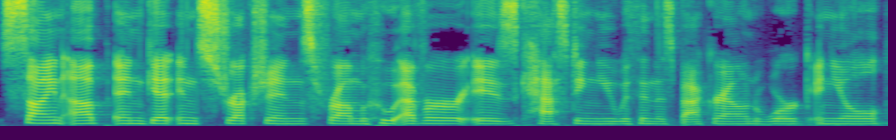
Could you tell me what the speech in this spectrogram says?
sign up and get instructions from whoever is casting you within this background work and you'll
